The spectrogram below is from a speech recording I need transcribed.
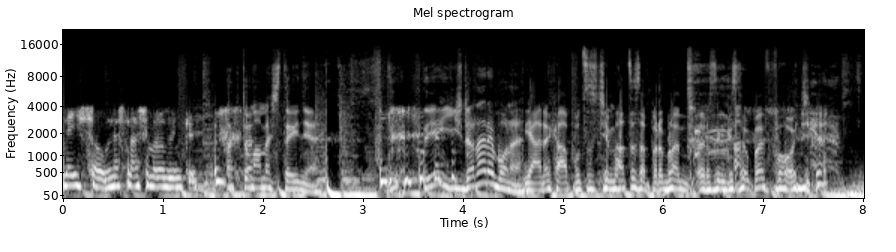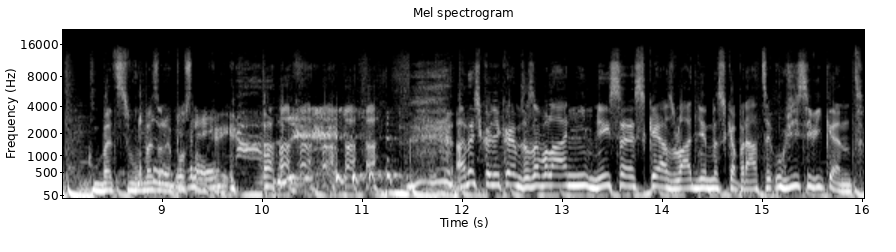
Nejsou, nesnáším rozinky. Tak to máme stejně. Ty je jíš, Dana, nebo ne? Já nechápu, co s tím máte za problém. Rozinky jsou úplně v pohodě. Vůbec, vůbec To neposlouchej. Aneško, děkujem za zavolání, měj se hezky a zvládni dneska práci, užij si víkend.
